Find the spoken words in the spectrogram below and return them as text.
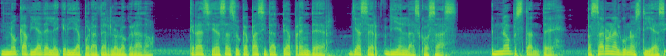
no cabía de alegría por haberlo logrado, gracias a su capacidad de aprender y hacer bien las cosas. No obstante, Pasaron algunos días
